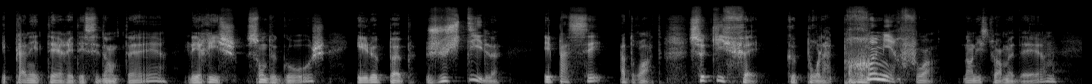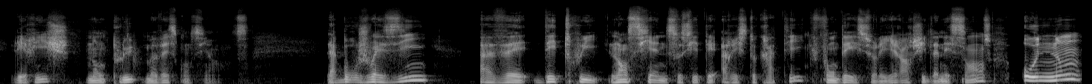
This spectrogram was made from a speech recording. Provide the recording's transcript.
des planétaires et des sédentaires, les riches sont de gauche et le peuple, juge-t-il, est passé à droite. Ce qui fait que pour la première fois dans l'histoire moderne, les riches n'ont plus mauvaise conscience. La bourgeoisie avait détruit l'ancienne société aristocratique fondée sur les hiérarchies de la naissance au nom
